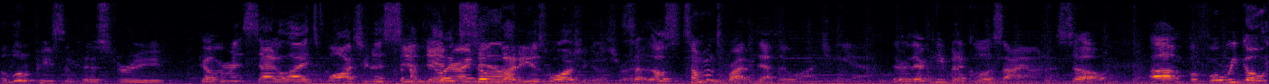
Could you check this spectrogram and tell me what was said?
a little piece of history. Government satellites watching us I zoomed feel in like right somebody now. is watching us right So, now. someone's probably definitely watching. Yeah, they're they're keeping a close eye on us. So, um, before we go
